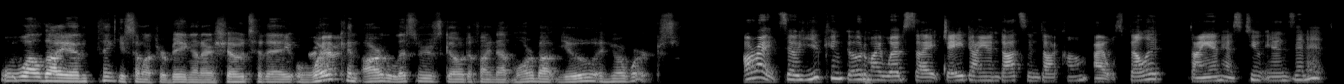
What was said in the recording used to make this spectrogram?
well, Dianne, thank you so much for being on our show today. Where can our listeners go to find out more about you and your works? All right. So you can go to my website, jdiannedotson.com. I will spell it. Dianne has two N's in it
